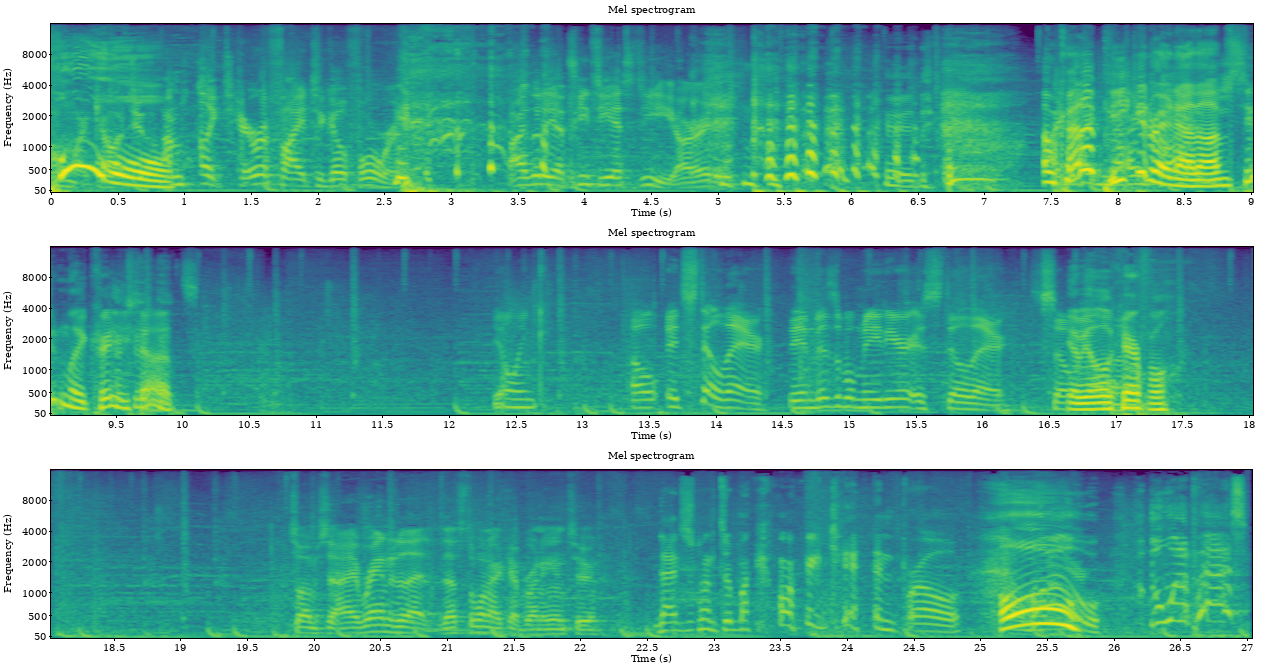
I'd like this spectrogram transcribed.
Oh my god, dude. I'm like terrified to go forward. I literally have PTSD already. I'm kind of peeking right now, though. I'm shooting like crazy shots. Yoink. Oh, it's still there. The invisible meteor is still there. So Gotta be a little uh, careful. So I'm saying I ran into that. That's the one I kept running into. That just went through my car again, bro. Oh! Oh, what a pass!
